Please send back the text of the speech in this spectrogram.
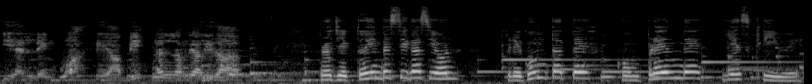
Y el lenguaje habita en la realidad. Proyecto de investigación, pregúntate, comprende y escribe.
